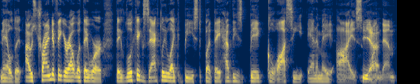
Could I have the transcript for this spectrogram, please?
Nailed it. I was trying to figure out what they were. They look exactly like Beast, but they have these big, glossy anime eyes Yeah. on them.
